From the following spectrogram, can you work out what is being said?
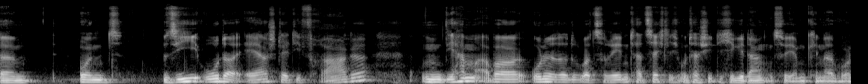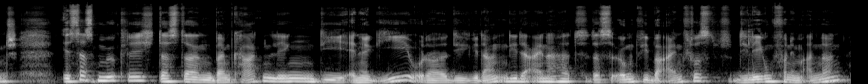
ähm, und sie oder er stellt die Frage, die haben aber, ohne darüber zu reden, tatsächlich unterschiedliche Gedanken zu ihrem Kinderwunsch. Ist das möglich, dass dann beim Kartenlegen die Energie oder die Gedanken, die der eine hat, das irgendwie beeinflusst, die Legung von dem anderen?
